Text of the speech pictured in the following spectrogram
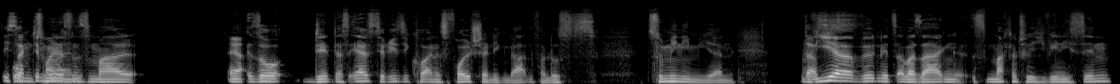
ich sag um dir mal zumindest eins. mal, Ja. so die, das erste Risiko eines vollständigen Datenverlusts zu minimieren. Wir würden jetzt aber sagen, es macht natürlich wenig Sinn,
